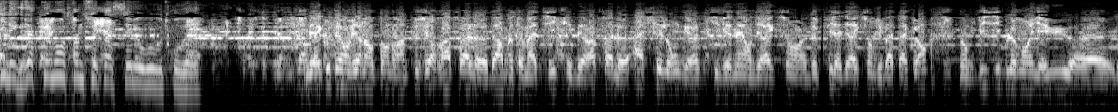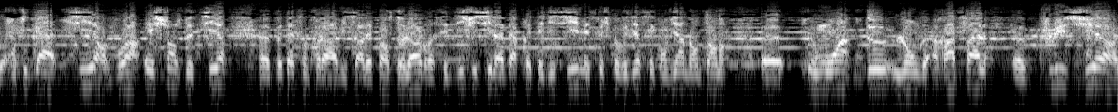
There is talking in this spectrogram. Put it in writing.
Qu'est-il exactement en train de se passer là où vous vous trouvez? Eh écoutez, on vient d'entendre hein, plusieurs rafales d'armes automatiques et des rafales assez longues hein, qui venaient depuis la direction du Bataclan. Donc visiblement, il y a eu, euh, en tout cas, tir, voire échange de tirs, euh, peut-être entre les ravisseurs et les forces de l'ordre. C'est difficile à interpréter d'ici, mais ce que je peux vous dire, c'est qu'on vient d'entendre euh, au moins deux longues rafales, plusieurs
